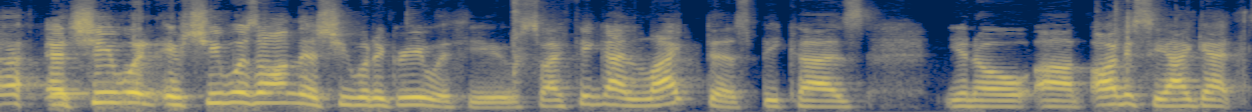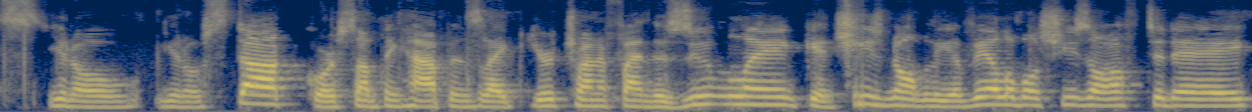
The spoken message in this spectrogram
and she would if she was on this she would agree with you so i think i like this because you know um, obviously i get you know you know stuck or something happens like you're trying to find the zoom link and she's normally available she's off today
